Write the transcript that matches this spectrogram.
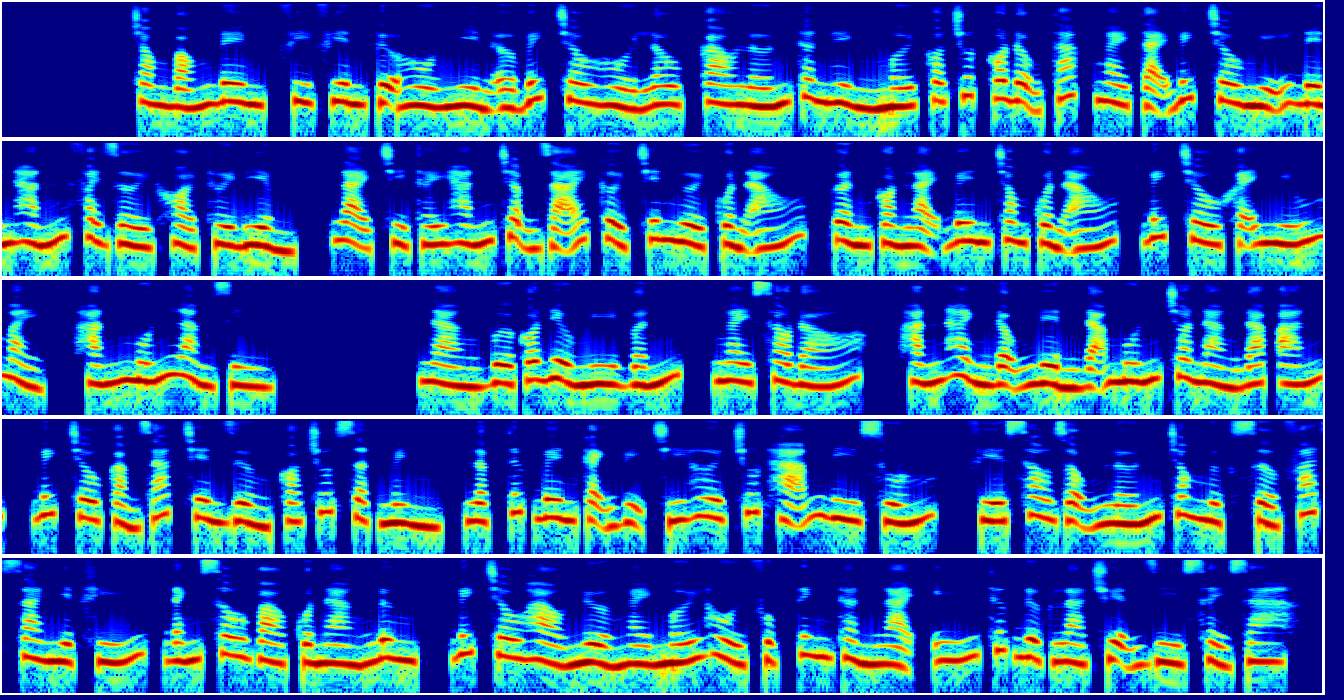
Trong bóng đêm, Phi Phiên tựa hồ nhìn ở Bích Châu hồi lâu cao lớn thân hình mới có chút có động tác ngay tại Bích Châu nghĩ đến hắn phải rời khỏi thời điểm, lại chỉ thấy hắn chậm rãi cởi trên người quần áo, gần còn lại bên trong quần áo, Bích Châu khẽ nhíu mày, hắn muốn làm gì? Nàng vừa có điều nghi vấn, ngay sau đó, hắn hành động liền đã muốn cho nàng đáp án, Bích Châu cảm giác trên giường có chút giật mình, lập tức bên cạnh vị trí hơi chút hãm đi xuống, phía sau rộng lớn trong ngực sở phát ra nhiệt khí, đánh sâu vào của nàng lưng, Bích Châu hảo nửa ngày mới hồi phục tinh thần lại ý thức được là chuyện gì xảy ra.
